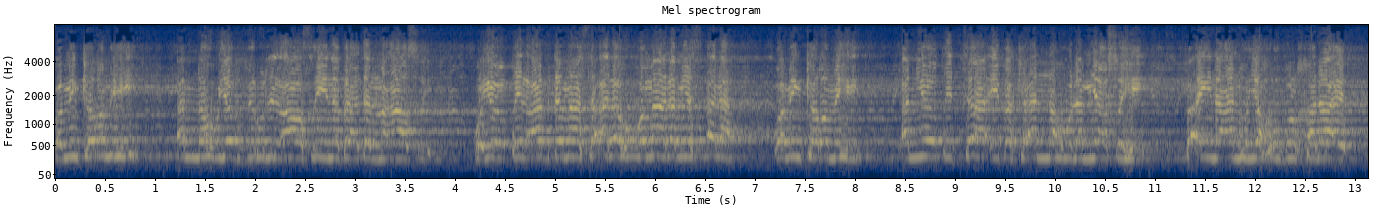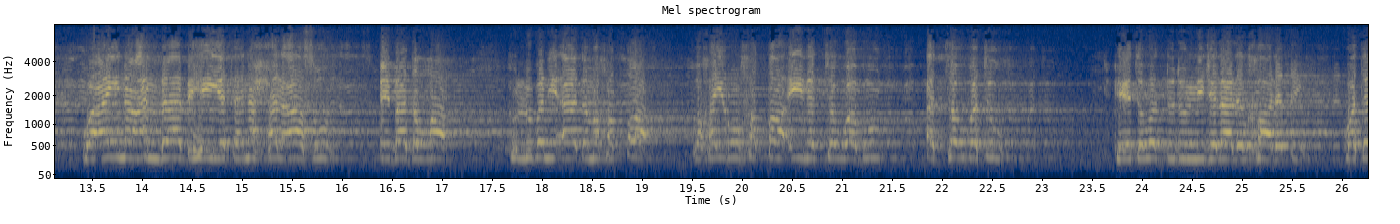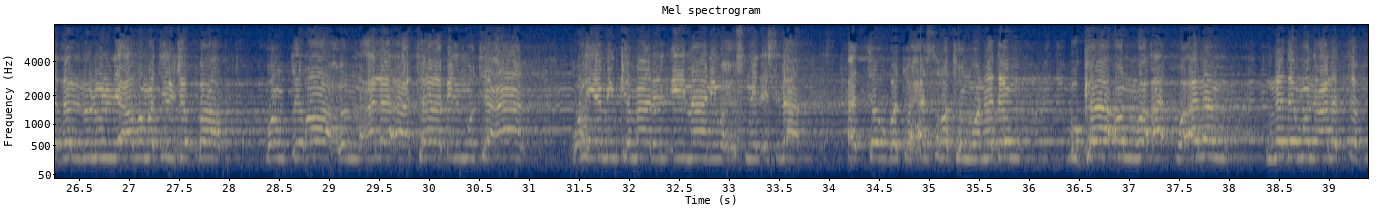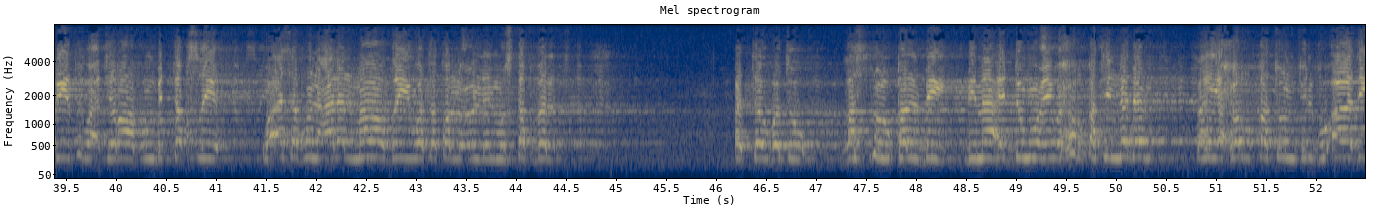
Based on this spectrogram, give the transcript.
ومن كرمه أنه يغفر للعاصين بعد المعاصي ويعطي العبد ما سأله وما لم يسأله ومن كرمه أن يعطي التائب كأنه لم يعصه. فأين عنه يهرب الخلائق؟ وأين عن بابه يتنحى العاصون؟ عباد الله كل بني آدم خطاء وخير الخطائين التوابون. التوبة هي تودد لجلال الخالق وتذلل لعظمة الجبار. وانطراح على أعتاب المتعال وهي من كمال الإيمان وحسن الإسلام. التوبة حسرة وندم بكاء وألم. ندم على التفريط واعتراف بالتقصير وأسف على الماضي وتطلع للمستقبل. التوبة غسل القلب بماء الدموع وحرقة الندم فهي حرقة في الفؤاد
